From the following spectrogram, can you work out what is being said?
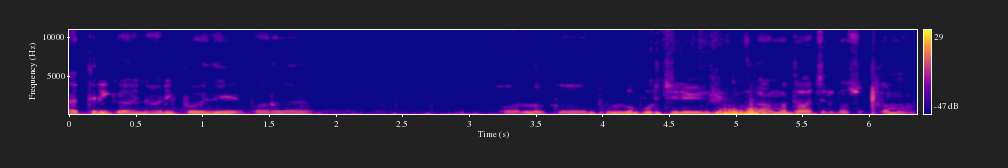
கத்திரிக்காய் அடிப்பகுதி. பாருங்கள் ஓரளவுக்கு புல் பிடிச்சி இல்லாமல் தான் வச்சுருக்கோம் சுத்தமாக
